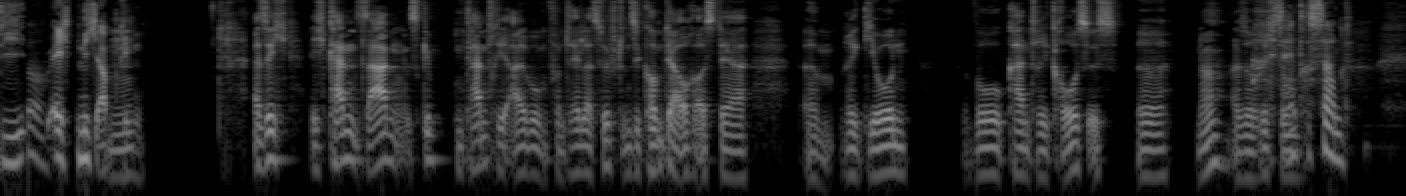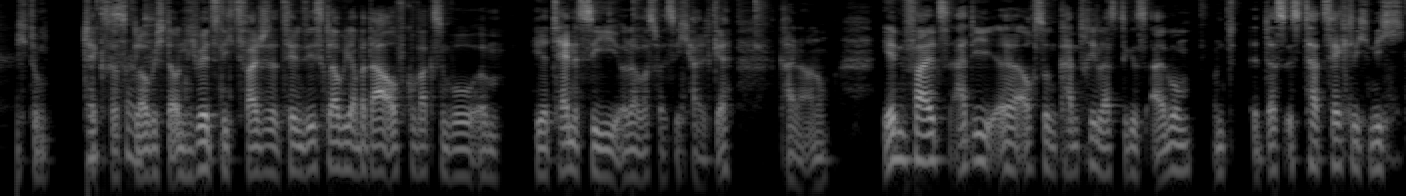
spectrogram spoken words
die Ja. echt nicht abgingen. Also ich, ich kann sagen, es gibt ein Country-Album von Taylor Swift und sie kommt ja auch aus der ähm, Region, wo Country groß ist, äh, ne? Also Sehr Richtung, interessant. Richtung Texas, glaube ich da. Und ich will jetzt nichts Falsches erzählen. Sie ist, glaube ich, aber da aufgewachsen, wo ähm, hier Tennessee oder was weiß ich halt, gell? Keine Ahnung. Jedenfalls hat die äh, auch so ein Country-lastiges Album und äh, das ist tatsächlich nicht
